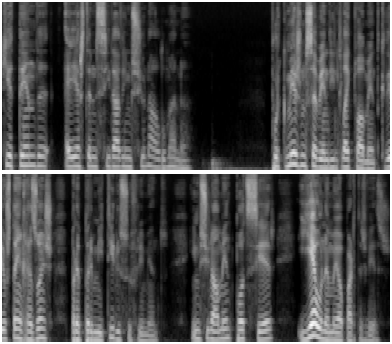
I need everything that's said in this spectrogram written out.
que atende a esta necessidade emocional humana. Porque, mesmo sabendo intelectualmente que Deus tem razões para permitir o sofrimento, emocionalmente pode ser, e é o na maior parte das vezes,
